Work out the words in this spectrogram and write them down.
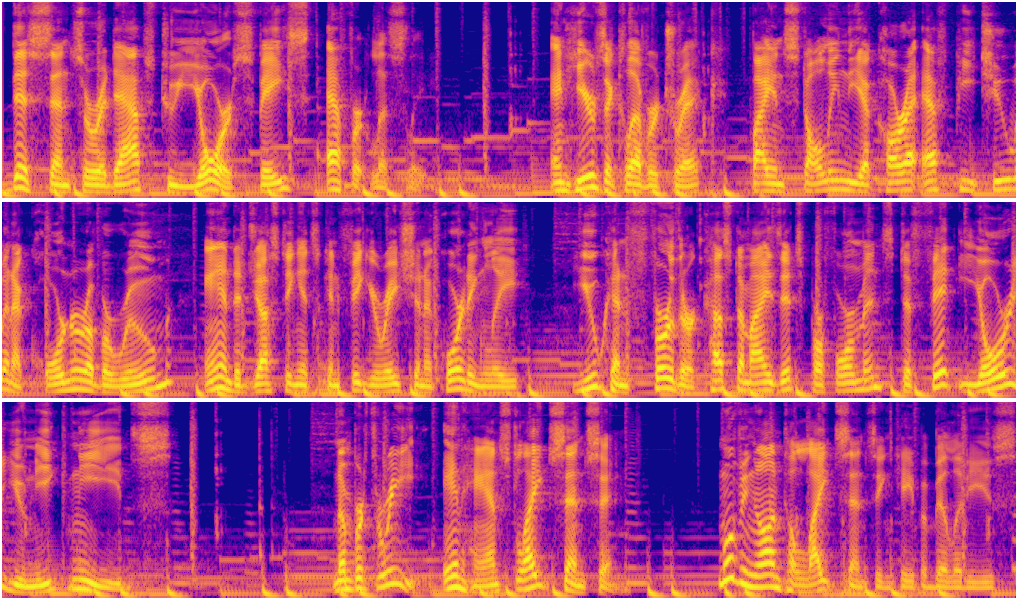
this sensor adapts to your space effortlessly. And here's a clever trick. By installing the Aqara FP2 in a corner of a room and adjusting its configuration accordingly, you can further customize its performance to fit your unique needs. Number 3. Enhanced Light Sensing. Moving on to light sensing capabilities,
